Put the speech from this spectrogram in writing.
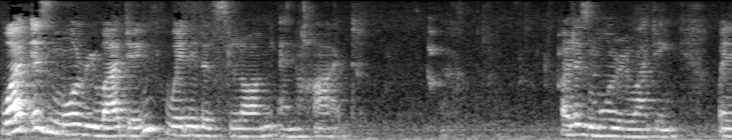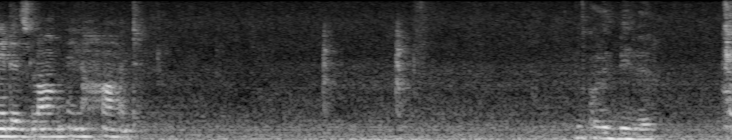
What is more rewarding when it is long and hard? What is more rewarding when it is long and hard? Call it be there.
